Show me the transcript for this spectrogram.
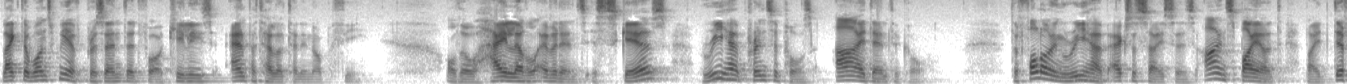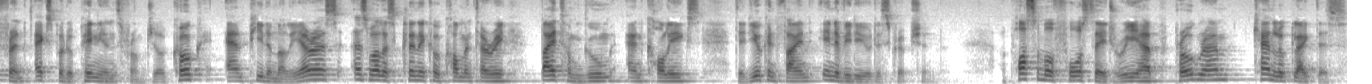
like the ones we have presented for Achilles and patellar tendinopathy. Although high-level evidence is scarce, rehab principles are identical. The following rehab exercises are inspired by different expert opinions from Jill Cook and Peter Malliaras, as well as clinical commentary by Tom Goom and colleagues that you can find in the video description. A possible four-stage rehab program can look like this.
